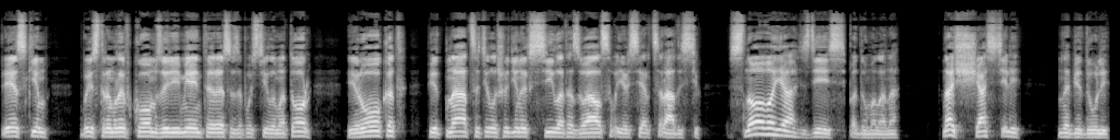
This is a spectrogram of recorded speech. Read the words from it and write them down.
Резким, быстрым рывком за ремень Тереса запустила мотор, и рокот пятнадцати лошадиных сил отозвал свое сердце радостью. «Снова я здесь», — подумала она, — «на счастье ли, на беду ли,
